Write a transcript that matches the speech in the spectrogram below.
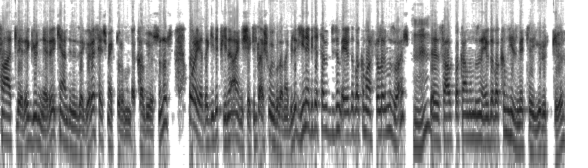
saatleri, günleri kendinize göre seçmek durumunda kalıyorsunuz. Oraya da gidip yine aynı şekilde aşı uygulanabilir. Yine bir de tabii bizim evde bakım hastalarımız var. Hı hı. E, Sağlık Bakanlığımızın evde bakım hizmeti yürüttüğü,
